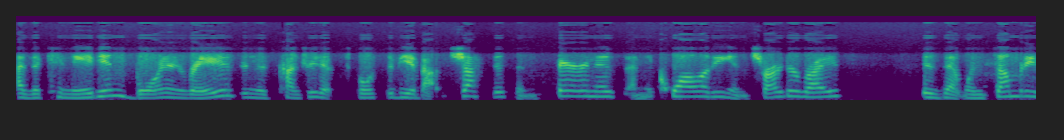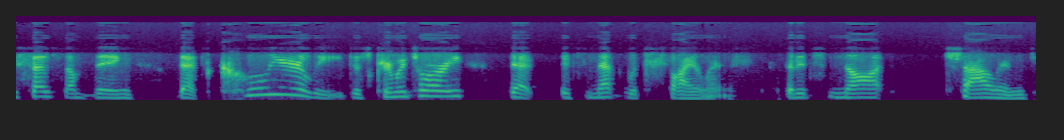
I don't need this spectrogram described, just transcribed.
as a Canadian born and raised in this country that's supposed to be about justice and fairness and equality and charter rights is that when somebody says something that's clearly discriminatory, that it's met with silence, that it's not challenged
